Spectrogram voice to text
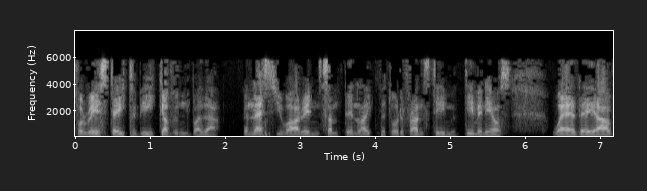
for race day to be governed by that. Unless you are in something like the Tour de France team with Team Ineos, where they have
